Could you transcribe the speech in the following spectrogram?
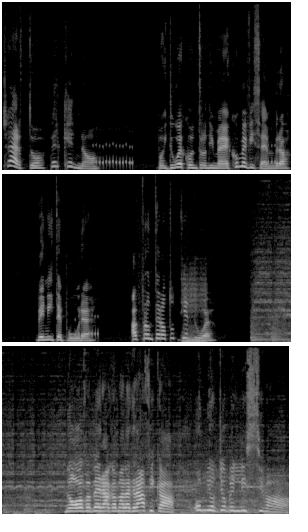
Certo, perché no? Voi due contro di me, come vi sembra? Venite pure. Affronterò tutti e due. No, vabbè, raga, ma la grafica! Oh mio Dio, bellissima!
